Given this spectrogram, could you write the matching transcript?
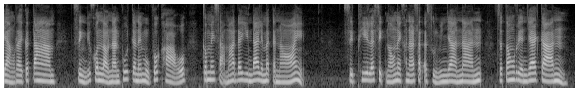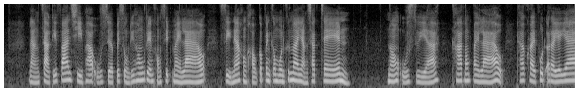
อย่างไรก็ตาม สิ่งที่คนเหล่านั้นพูดกันในหมู่พวกเขา ก็ไม่สามารถได้ยินได้เลยแม้แต่น้อย สิทธิพี่และสิทธิน้องในคณะสัตว์อสูรวิญญาณนั้น จะต้องเรียนแยกกัน หลังจากที่ฟ้านฉีพาอูเสือไปส่งที่ห้องเรียนของสิทธิ์ใหม่แล้ว สีหน้าของเขาก็เป็นกังวลขึ้นมาอย่างชัดเจน น้องอูเสือข้าต้องไปแล้ว ถ้าใครพูดอะไรแย่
